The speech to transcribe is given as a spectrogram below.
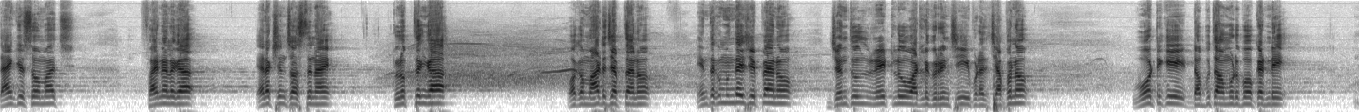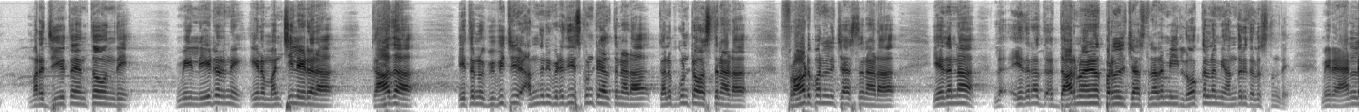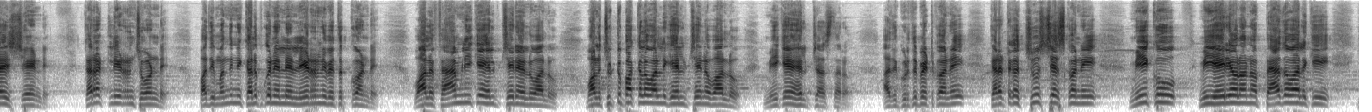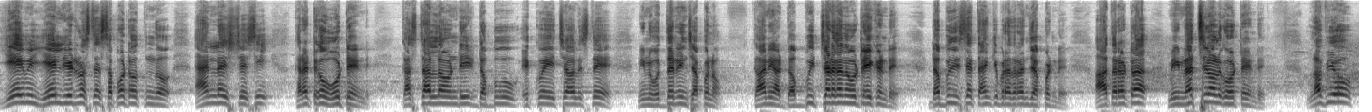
Thank you so much ఫైనల్గా elections వస్తున్నాయి. క్లుప్తంగా ఒక మాట చెప్తాను. ఇంతకు ముందే చెప్పాను జంతువుల రేట్లు వాటి గురించి ఇప్పుడు అది చెప్పను. ఓటుకి డబ్బుతో అమ్ముడుపోకండి మన జీవితం ఎంతో ఉంది. మీ లీడర్ని ఈయన మంచి లీడరా? కాదా? ఇతను విభిచి అందరిని విడదీసుకుంటూ వెళ్తున్నాడా? కలుపుకుంటూ వస్తున్నాడా? ఫ్రాడ్ పనులు చేస్తున్నాడా? ఏదన్నా ఏదైనా దారుణమైన పనులు చేస్తున్నారో? మీ లోకల్లో మీ అందరికీ తెలుస్తుంది. మీరు అనలైజ్ చేయండి. కరెక్ట్ లీడర్ని చూడండి. పది మందిని కలుపుకొని వెళ్ళే లీడర్ని వెతుక్కోండి. వాళ్ళ ఫ్యామిలీకే హెల్ప్ చేయని వాళ్ళు వాళ్ళ చుట్టుపక్కల వాళ్ళకి హెల్ప్ చేయని వాళ్ళు మీకే హెల్ప్ చేస్తారు. అది గుర్తుపెట్టుకొని కరెక్ట్గా చూస్ చేసుకొని మీకు మీ ఏరియాలో ఉన్న పేదవాళ్ళకి ఏమి ఏ లీడర్ వస్తే సపోర్ట్ అవుతుందో అనలైజ్ చేసి కరెక్ట్గా ఓటేయండి. కష్టాల్లో ఉండి డబ్బు ఎక్కువ ఇచ్చేవాళ్ళు నేను వద్దని నేను చెప్పను. కానీ ఆ డబ్బు ఇచ్చాడు కదా ఓటేయకండి డబ్బు తీస్తే థ్యాంక్ యూ బ్రదర్ అని చెప్పండి. ఆ తర్వాత మీకు నచ్చిన వాళ్ళకి ఓటేయండి లవ్ యూ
